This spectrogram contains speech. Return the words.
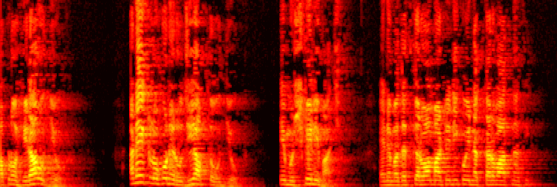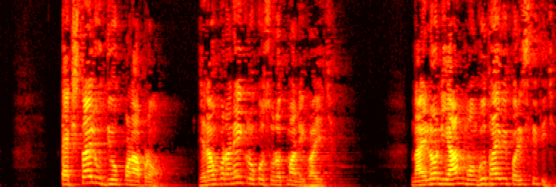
આપણો હીરા ઉદ્યોગ, અનેક લોકોને રોજી આપતો ઉદ્યોગ, એ મુશ્કેલીમાં છે. એને મદદ કરવા માટેની કોઈ નક્કર વાત નથી. ટેક્સટાઇલ ઉદ્યોગ પણ આપણો જેના ઉપર અનેક લોકો સુરતમાં નિભાય છે. નાયલોન યાન મોંઘું થાય એવી પરિસ્થિતિ છે.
